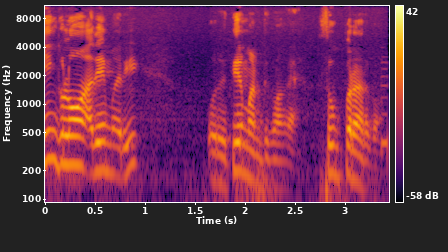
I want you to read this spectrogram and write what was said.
நீங்களும் அதே மாதிரி ஒரு தீர்மானத்துக்கு வாங்க. சூப்பராக இருக்கும்.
